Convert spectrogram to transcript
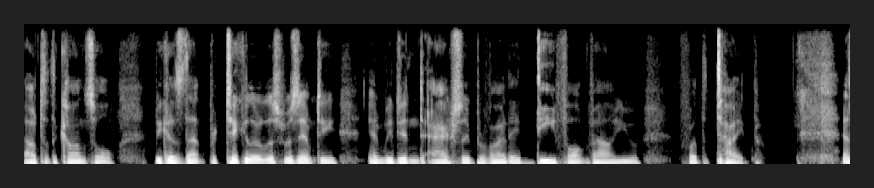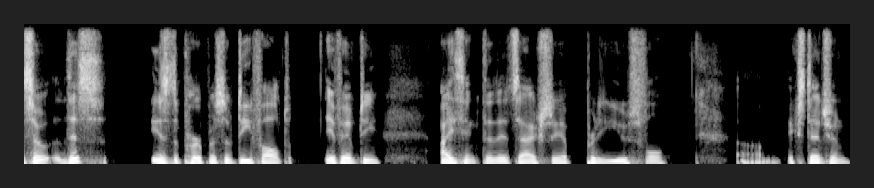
out to the console because that particular list was empty and we didn't actually provide a default value for the type. And so this is the purpose of default if empty. I think that it's actually a pretty useful um, extension.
